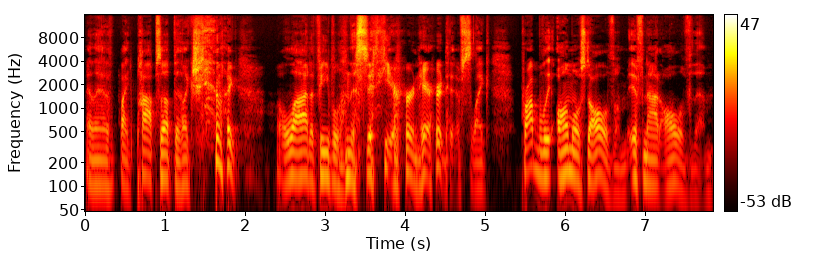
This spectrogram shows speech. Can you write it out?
And then it like pops up that like she like a lot of people in the city are her narratives, like probably almost all of them, if not all of them.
